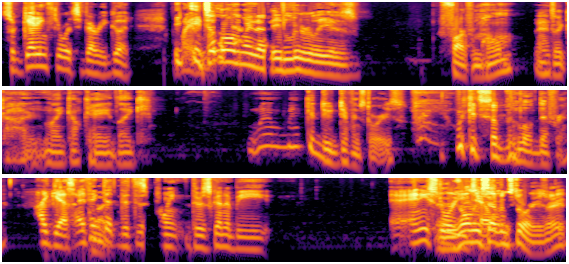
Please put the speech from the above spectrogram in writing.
So getting through it's very good. It- it's a little about- that it literally is far from home. And it's like I'm like, okay, like well, we could do different stories. we could do something a little different. I guess I think Right. that at this point there's going to be any story. There's only tell- seven stories, right?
